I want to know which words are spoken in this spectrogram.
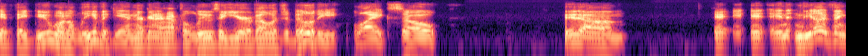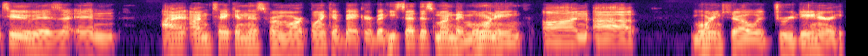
if they do want to leave again, they're gonna have to lose a year of eligibility. Like so it um a- a- and, the other thing too is and I, I'm taking this from Mark Blankenbaker, but he said this Monday morning on uh morning show with Drew Deener. He,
